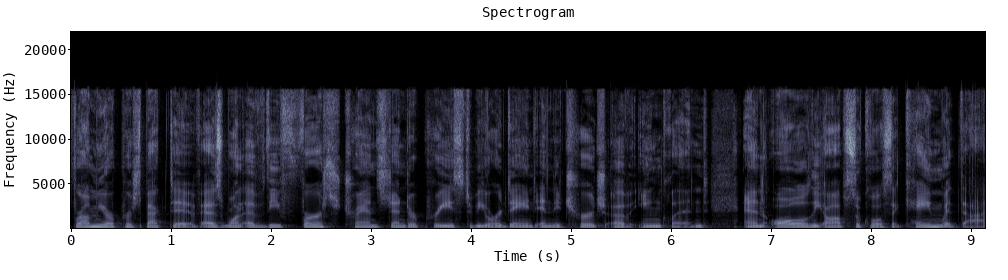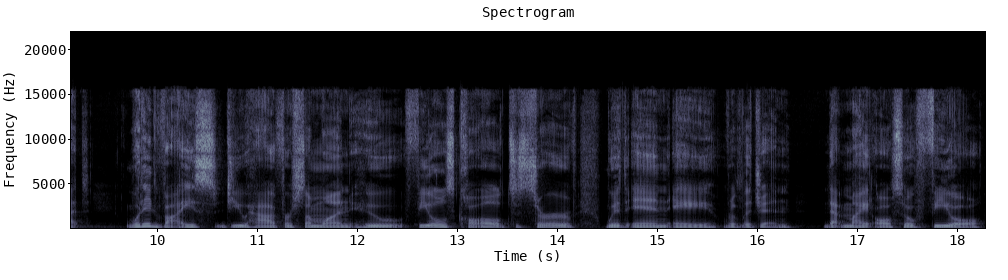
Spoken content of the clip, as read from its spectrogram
from your perspective as one of the first transgender priests to be ordained in the Church of England and all the obstacles that came with that, what advice do you have for someone who feels called to serve within a religion that might also feel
